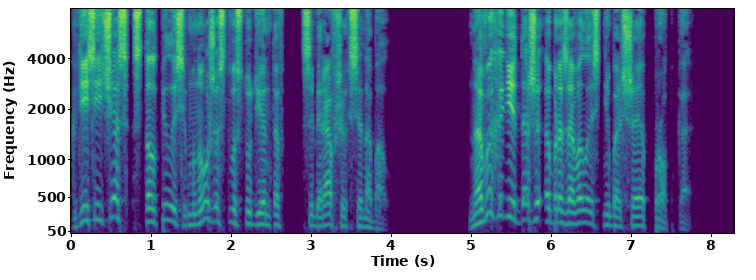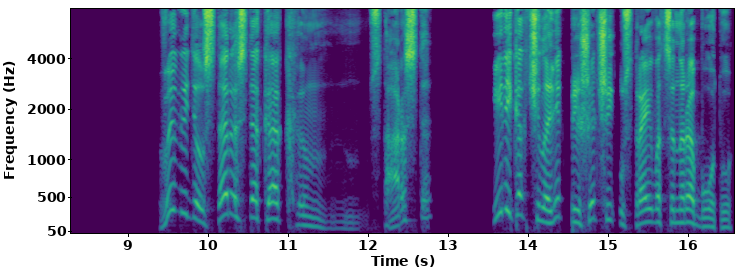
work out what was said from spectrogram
где сейчас столпилось множество студентов, собиравшихся на бал. На выходе даже образовалась небольшая пробка. Выглядел староста как... Эм, староста? Или как человек, пришедший устраиваться на работу.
